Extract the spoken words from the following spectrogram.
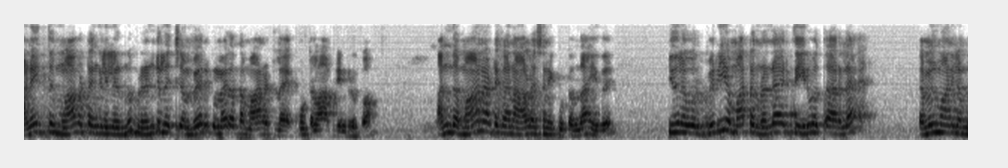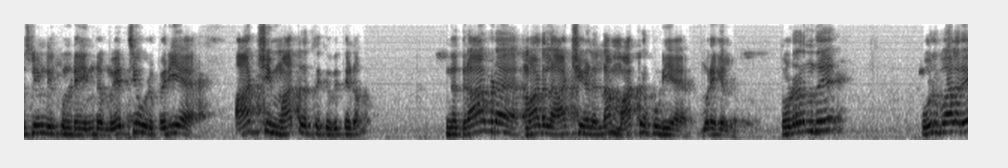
அனைத்து மாவட்டங்களிலிருந்தும் ரெண்டு லட்சம் பேருக்கு மேல அந்த மாநாட்டில் கூட்டலாம் அப்படின்னு இருக்கோம். அந்த மாநாட்டுக்கான ஆலோசனை கூட்டம் தான் இது. இதுல ஒரு பெரிய மாற்றம் ரெண்டாயிரத்தி இருபத்தி ஆறுல தமிழ் மாநில முஸ்லீம் லீக்கினுடைய இந்த முயற்சி ஒரு பெரிய ஆட்சி மாற்றத்துக்கு வித்திடும். இந்த திராவிட மாடல் ஆட்சிகள் எல்லாம் மாற்றக்கூடிய முறைகள் தொடர்ந்து ஒரு பாலரே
